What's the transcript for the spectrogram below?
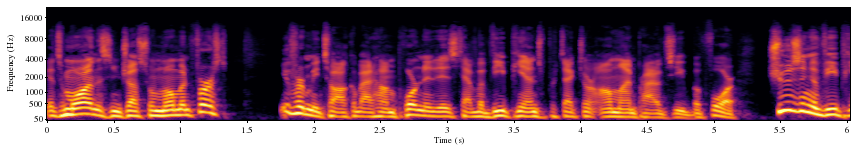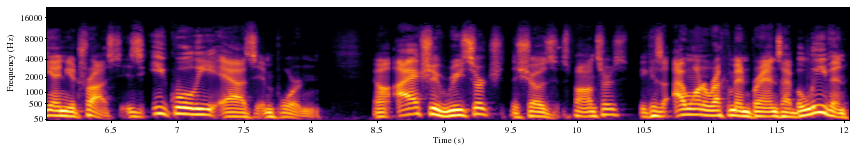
To more on this in just one moment. First, you've heard me talk about how important it is to have a VPN to protect your online privacy before. Choosing a VPN you trust is equally as important. Now, I actually research the show's sponsors because I want to recommend brands I believe in.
